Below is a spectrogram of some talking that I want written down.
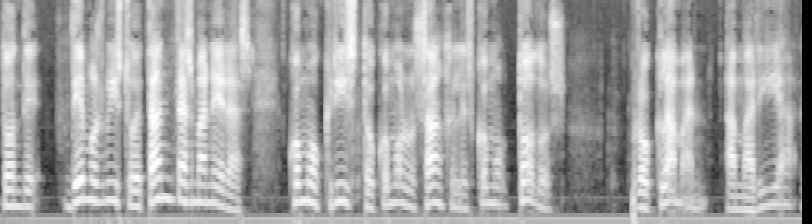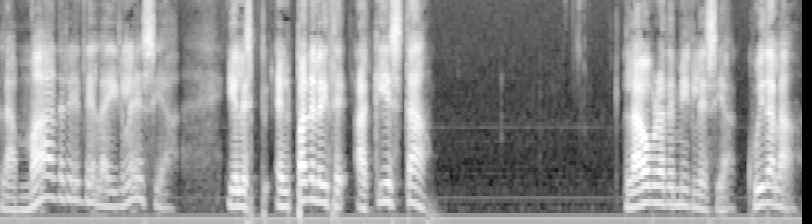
donde hemos visto de tantas maneras cómo Cristo, cómo los ángeles, cómo todos proclaman a María la madre de la Iglesia. Y el, el Padre le dice, aquí está la obra de mi Iglesia, cuídala.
